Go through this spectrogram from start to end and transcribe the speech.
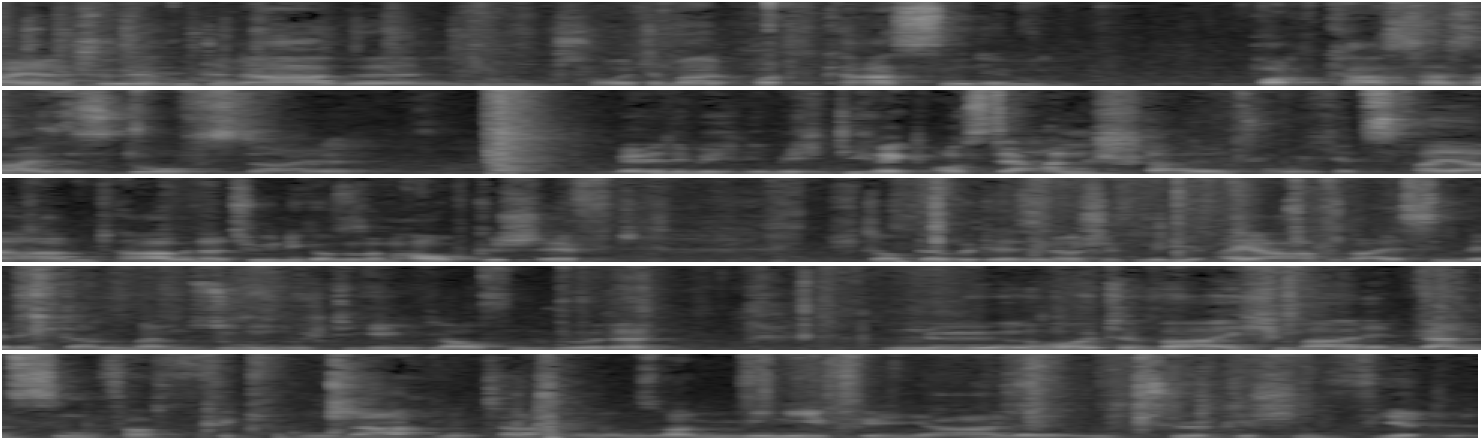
Einen schönen guten Abend. Heute mal Podcasten im Podcaster sein ist Doof-Style. Melde mich nämlich direkt aus der Anstalt, wo ich jetzt Feierabend habe. Natürlich nicht aus unserem Hauptgeschäft. Ich glaube, da wird der Seniorchef mir die Eier abreißen, wenn ich dann beim Zoom durch die Gegend laufen würde. Nö, heute war ich mal den ganzen verfickten Nachmittag in unserer Mini-Filiale im türkischen Viertel.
